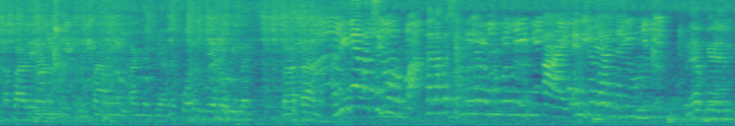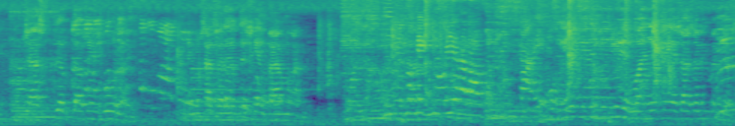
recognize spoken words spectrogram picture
Kapali ang pang kanya dyan. Nagpunan dyan o bilang bata na. Alin naman siguro pa, talaga siguro nung kay, enjoy yung Kaya kaya siya job daw sa gulay. Hindi mo sasalit din yung New Year ako kay. Okay, ganyan yung New Year. One year kaya ba yun?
